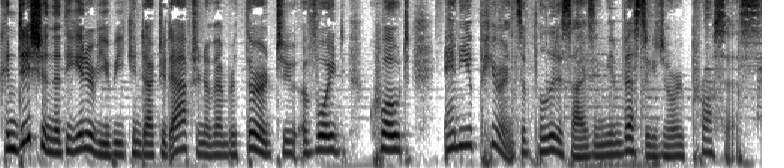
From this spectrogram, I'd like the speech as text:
condition that the interview be conducted after November 3rd to avoid, quote, any appearance of politicizing the investigatory process.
